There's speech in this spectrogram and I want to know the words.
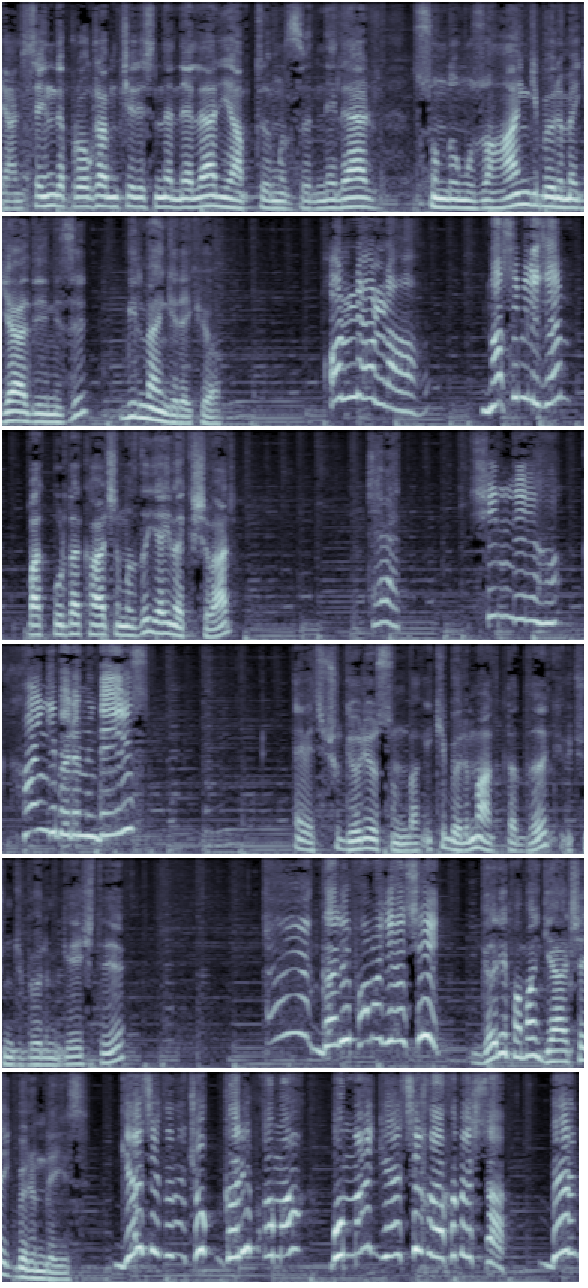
Yani senin de program içerisinde neler yaptığımızı, neler sunduğumuzu, hangi bölüme geldiğimizi bilmen gerekiyor. Allah Allah. Nasıl bileceğim? Bak burada karşımızda yayın akışı var. Evet. Şimdi ha- hangi bölümündeyiz? Evet şu görüyorsun bak iki bölümü atladık. Üçüncü bölüm geçti. Ha, garip ama gerçek. Garip ama gerçek bölümdeyiz. Gerçekten çok garip ama bunlar gerçek arkadaşlar. Ben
